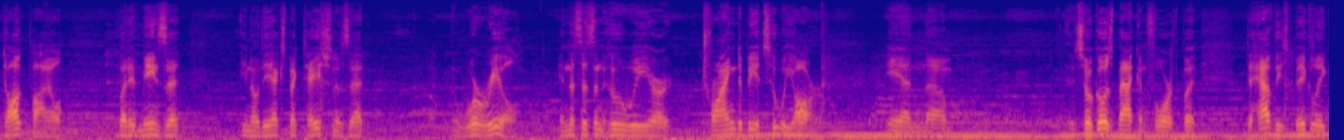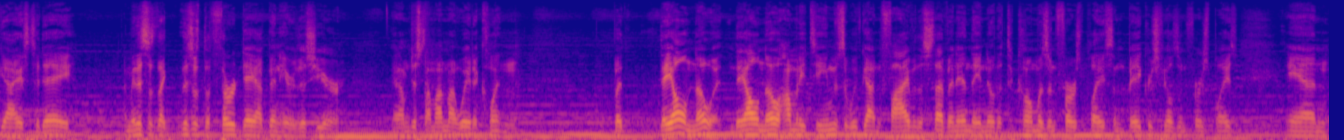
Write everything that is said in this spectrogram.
dogpile, but it means that you know the expectation is that we're real and this isn't who we are trying to be it's who we are and um, so it goes back and forth but to have these big league guys today i mean this is like this is the third day i've been here this year and i'm just i'm on my way to clinton. But they all know it. They all know how many teams that we've gotten five of the seven in. They know that tacoma's in first place and bakersfield's in first place. And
